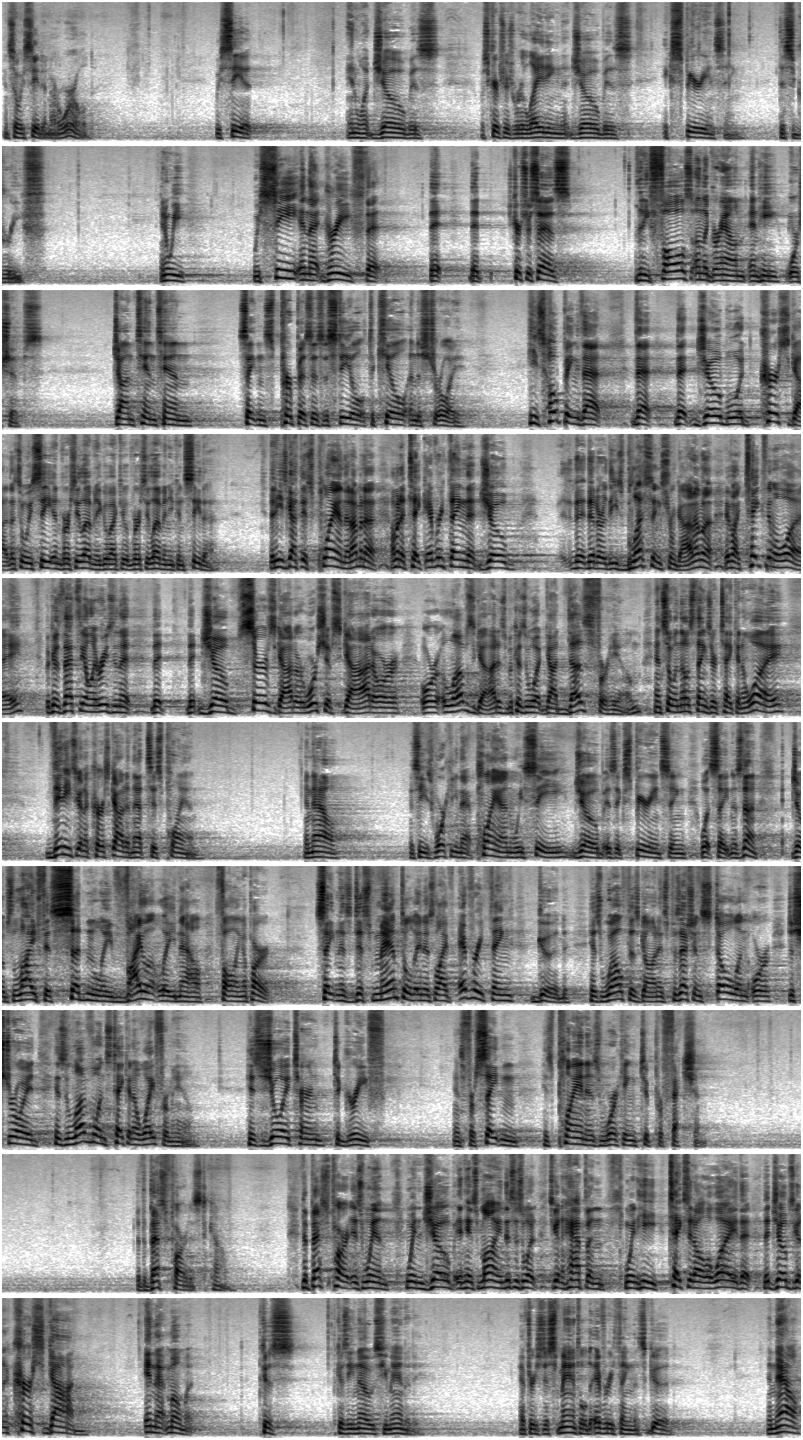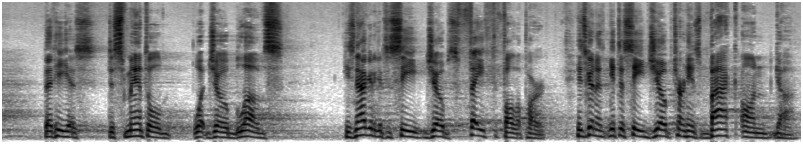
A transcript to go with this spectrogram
And so we see it in our world. We see it in what Job is, what Scripture is relating that Job is experiencing this grief. And we, we see in that grief that, that, that Scripture says that he falls on the ground and he worships. John 10 10, Satan's purpose is to steal, to kill, and destroy. He's hoping that, that that Job would curse God. That's what we see in verse 11. You go back to verse 11, you can see that. That he's got this plan that I'm going to I'm to take everything that Job, that, that are these blessings from God, I'm going to, if I take them away, because that's the only reason that, that, that Job serves God or worships God or, or loves God is because of what God does for him. And so when those things are taken away, then he's going to curse God, and that's his plan. And now as he's working that plan, we see Job is experiencing what Satan has done. Job's life is suddenly, violently now falling apart. Satan has dismantled in his life everything good. His wealth is gone, his possessions stolen or destroyed, his loved ones taken away from him, his joy turned to grief. And for Satan, his plan is working to perfection. But the best part is to come. The best part is when, when Job, in his mind, this is what's going to happen when he takes it all away, that, that Job's going to curse God in that moment because, because he knows humanity after he's dismantled everything that's good. And now that he has dismantled what Job loves, he's now going to get to see Job's faith fall apart. He's going to get to see Job turn his back on God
